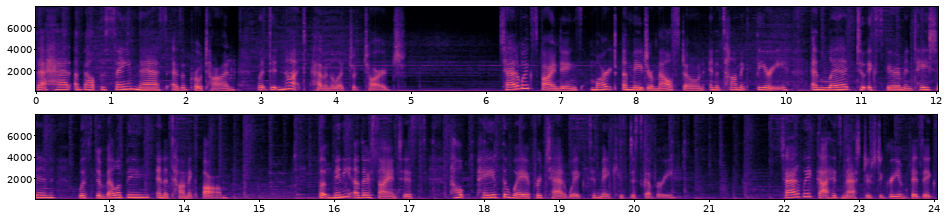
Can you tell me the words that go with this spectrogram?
that had about the same mass as a proton but did not have an electric charge. Chadwick's findings marked a major milestone in atomic theory and led to experimentation with developing an atomic bomb. But many other scientists helped pave the way for Chadwick to make his discovery. Chadwick got his master's degree in physics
